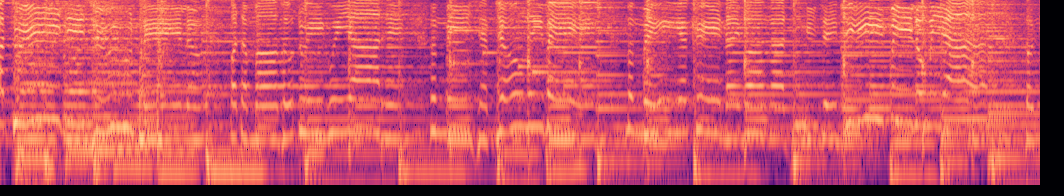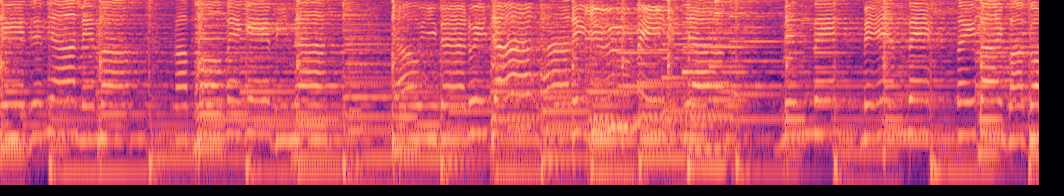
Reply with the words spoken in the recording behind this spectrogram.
ငါတွေ့ယူနေလို့ပထမဆုံးတွေ့ခွင့်ရတဲ့အမေချက်ပြုံးလေးပဲမမေ့ရခဲ့နိုင်ပါငါဒီချိန်ဒီမီလို့မရတငယ်ချင်းများလည်းမငါဖော်မဲ့ခဲ့ပြီလားနောက်ဤတန်တွေကြားငါလေးယူမိကြမင်းမဲမင်းမဲသိတိုင်းပါကု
